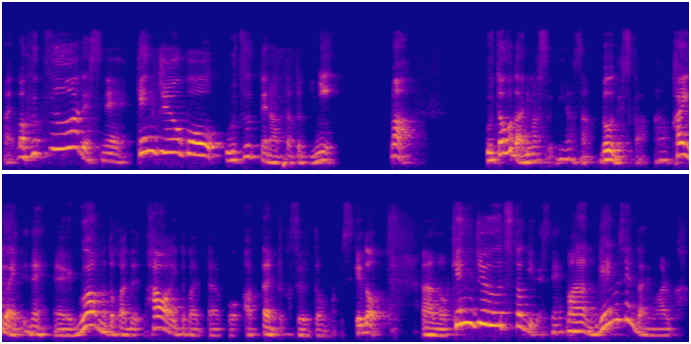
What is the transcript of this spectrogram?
はいまあ、普通はですね、拳銃をこう撃つってなった時に、まあ、撃ったことあります？皆さん。どうですか？あの海外でね、えー、グアムとかで、ハワイとかやったらこうあったりとかすると思うんですけど、あの、拳銃撃つときですね、まあ、ゲームセンターにもあるか。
